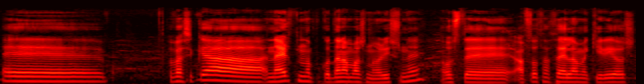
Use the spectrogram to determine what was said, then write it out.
Ε, βασικά να έρθουν από κοντά να μας γνωρίσουν, ώστε αυτό θα θέλαμε κυρίως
